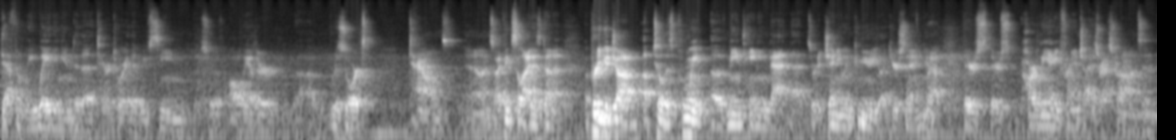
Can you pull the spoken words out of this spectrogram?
definitely wading into the territory that we've seen sort of all the other resort towns. You know, and so I think Salida has done a, a pretty good job up till this point of maintaining that that sort of genuine community, like you're saying. You know, there's there's hardly any franchise restaurants, and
